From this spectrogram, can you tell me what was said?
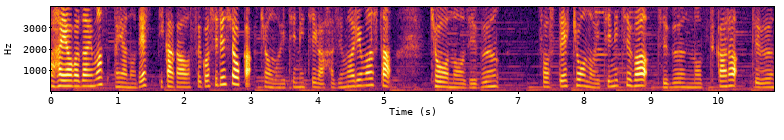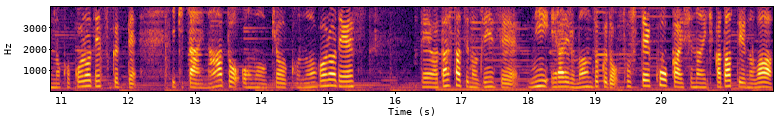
おはようございます。あやのです。いかがお過ごしでしょうか？今日も一日が始まりました。今日の自分そして今日の一日は自分の力自分の心で作っていきたいなと思う今日この頃です。で私たちの人生に得られる満足度そして後悔しない生き方っていうのは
